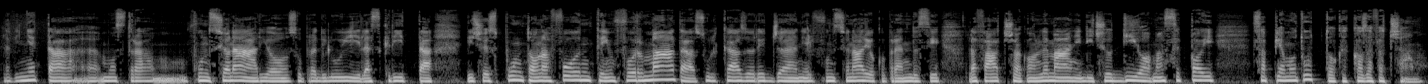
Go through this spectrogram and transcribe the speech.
La vignetta eh, mostra un funzionario, sopra di lui la scritta dice spunta una fonte informata sul caso Reggeni e il funzionario coprendosi la faccia con le mani dice oddio ma se poi sappiamo tutto che cosa facciamo?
